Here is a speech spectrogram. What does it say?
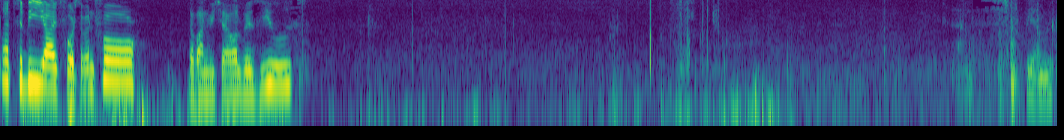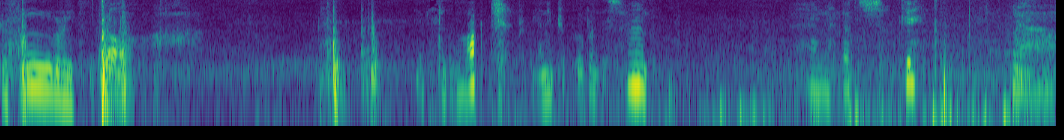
that's a BI 474 the one which I always use probably I'm a little hungry. Oh. It's locked. I need to open this one. And that's okay. Now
